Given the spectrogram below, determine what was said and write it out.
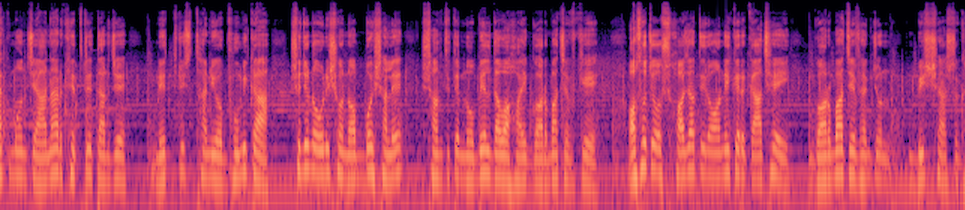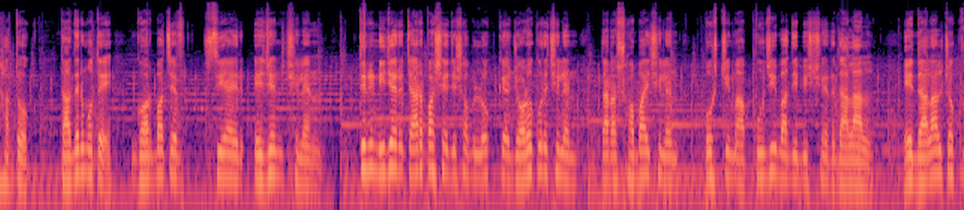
এক মঞ্চে আনার ক্ষেত্রে তার যে নেতৃস্থানীয় ভূমিকা, সেজন্য উনিশশো নব্বই সালে শান্তিতে নোবেল দেওয়া হয় গর্বাচেভকে। অথচ স্বজাতির অনেকের কাছেই গর্বাচেভ একজন বিশ্বাসঘাতক। তাদের মতে গর্বাচেভ সিআইয়ের এজেন্ট ছিলেন। তিনি নিজের চারপাশে যেসব লোককে জড়ো করেছিলেন, তারা সবাই ছিলেন পশ্চিমা পুঁজিবাদী বিশ্বের দালাল। এই দালাল চক্র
